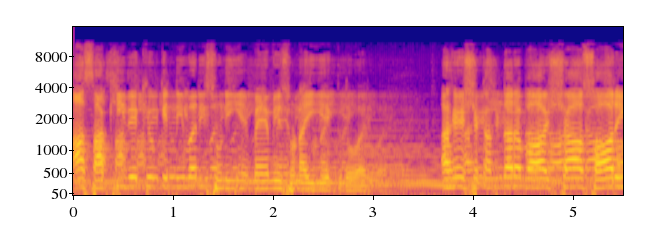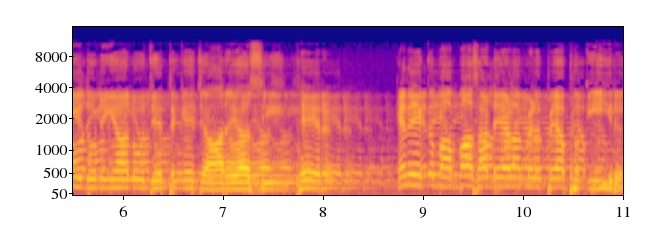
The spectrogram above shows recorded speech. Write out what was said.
ਆ ਸਾਖੀ ਵੇਖਿਓ ਕਿੰਨੀ ਵਾਰੀ ਸੁਣੀ ਹੈ ਮੈਂ ਵੀ ਸੁਣਾਈ ਇੱਕ ਦੋ ਵਾਰੀ। ਅਖੇ ਸਿਕੰਦਰ ਬਾਦਸ਼ਾਹ ਸਾਰੀ ਦੁਨੀਆ ਨੂੰ ਜਿੱਤ ਕੇ ਜਾ ਰਿਹਾ ਸੀ, ਫਿਰ ਕਹਿੰਦੇ ਇੱਕ ਬਾਬਾ ਸਾਡੇ ਵਾਲਾ ਮਿਲ ਪਿਆ ਫਕੀਰ,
